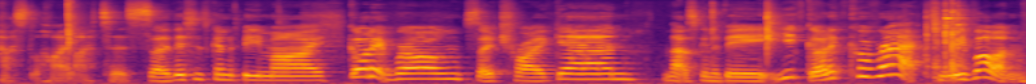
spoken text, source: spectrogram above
pastel highlighters. So this is going to be my got it wrong, so try again. And that's going to be you got it correct. Move on.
